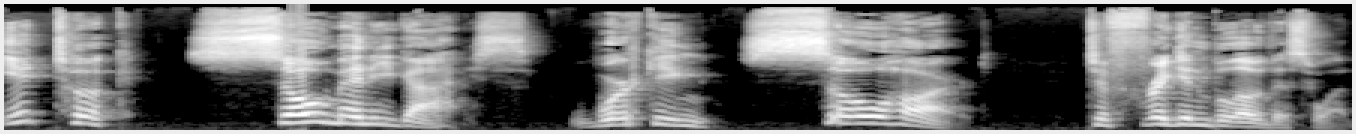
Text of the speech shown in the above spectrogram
it took so many guys working so hard to friggin' blow this one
